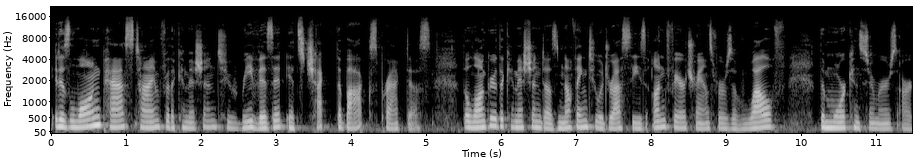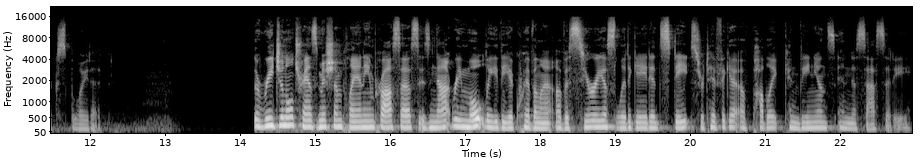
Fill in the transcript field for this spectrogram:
It is long past time for the Commission to revisit its check the box practice. The longer the Commission does nothing to address these unfair transfers of wealth, the more consumers are exploited. The regional transmission planning process is not remotely the equivalent of a serious litigated state certificate of public convenience and necessity.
